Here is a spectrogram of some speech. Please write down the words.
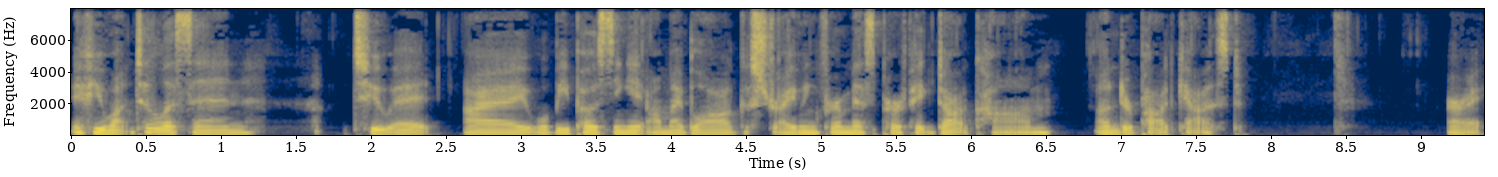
if you want to listen to it, I will be posting it on my blog, strivingformissperfect.com, under podcast. All right,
